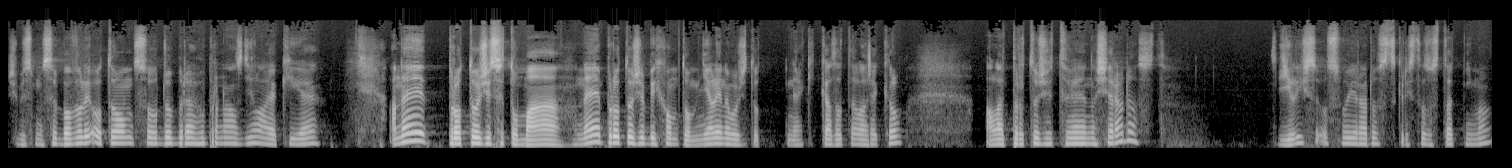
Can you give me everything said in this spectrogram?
Že bychom se bavili o tom, co dobrého pro nás dělá, jaký je. A ne proto, že se to má, ne proto, že bychom to měli, nebo že to nějaký kazatel řekl, ale protože to je naše radost. Sdílíš se o svoji radost s Krista s ostatníma?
